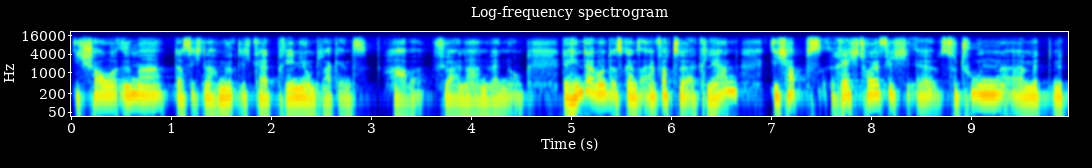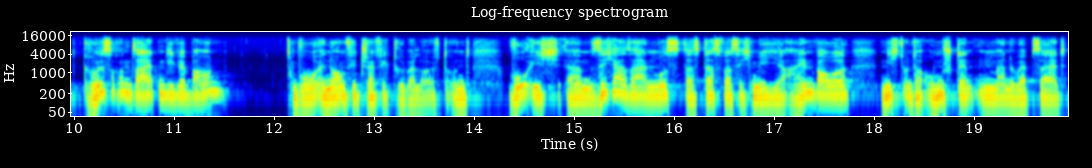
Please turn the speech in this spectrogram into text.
ich schaue immer, dass ich nach Möglichkeit Premium-Plugins habe für eine Anwendung. Der Hintergrund ist ganz einfach zu erklären. Ich habe es recht häufig äh, zu tun äh, mit, mit größeren Seiten, die wir bauen wo enorm viel Traffic drüber läuft und wo ich ähm, sicher sein muss, dass das, was ich mir hier einbaue, nicht unter Umständen meine Website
